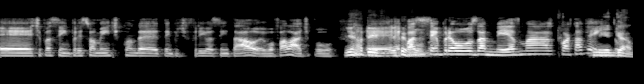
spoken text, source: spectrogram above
É, tipo assim, principalmente quando é tempo de frio assim e tal, eu vou falar, tipo, Meu é, Deus, é eu quase sempre eu uso a mesma corta-vento. Amiga,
